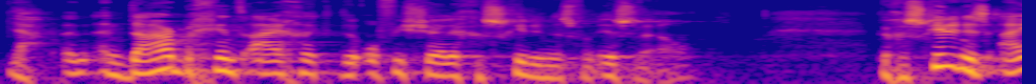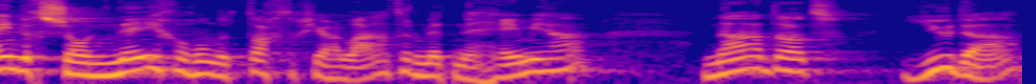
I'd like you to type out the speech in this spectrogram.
ja, en, en daar begint eigenlijk de officiële geschiedenis van Israël. De geschiedenis eindigt zo'n 980 jaar later met Nehemia, nadat Juda,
